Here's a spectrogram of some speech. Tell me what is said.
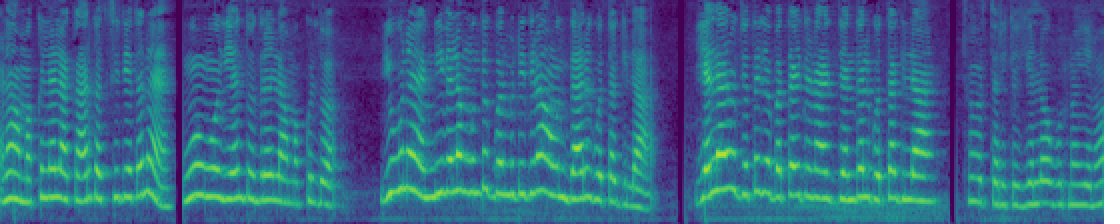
ಅಣ್ಣ, ಆ ಮಕ್ಕಳನ್ನೆಲ್ಲ ಕಾರ್ ಕತ್ಸಿದ್ಯಾ ತಾನೆ? ಹ್ಞೂ ಹ್ಞೂ, ಏನು ತೊಂದರೆ ಇಲ್ಲ ಆ ಮಕ್ಕಳದು. ಇವನೇ, ನೀವೆಲ್ಲ ಮುಂದಕ್ಕೆ ಬಂದ್ಬಿಟ್ಟಿದ್ದೀರಾ? ಅವ್ನ ದಾರಿ ಗೊತ್ತಾಗಿಲ್ಲ. ಎಲ್ಲರೂ ಜೊತೆಗೆ ಬರ್ತಾ ಇದ್ದೀನ ಜನದಲ್ಲಿ ಗೊತ್ತಾಗಿಲ್ಲ. ತೋರ್ತಾರಿಕೆ ಎಲ್ಲ ಹೋಗ್ಬಿಟ್ನೋ ಏನೋ.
